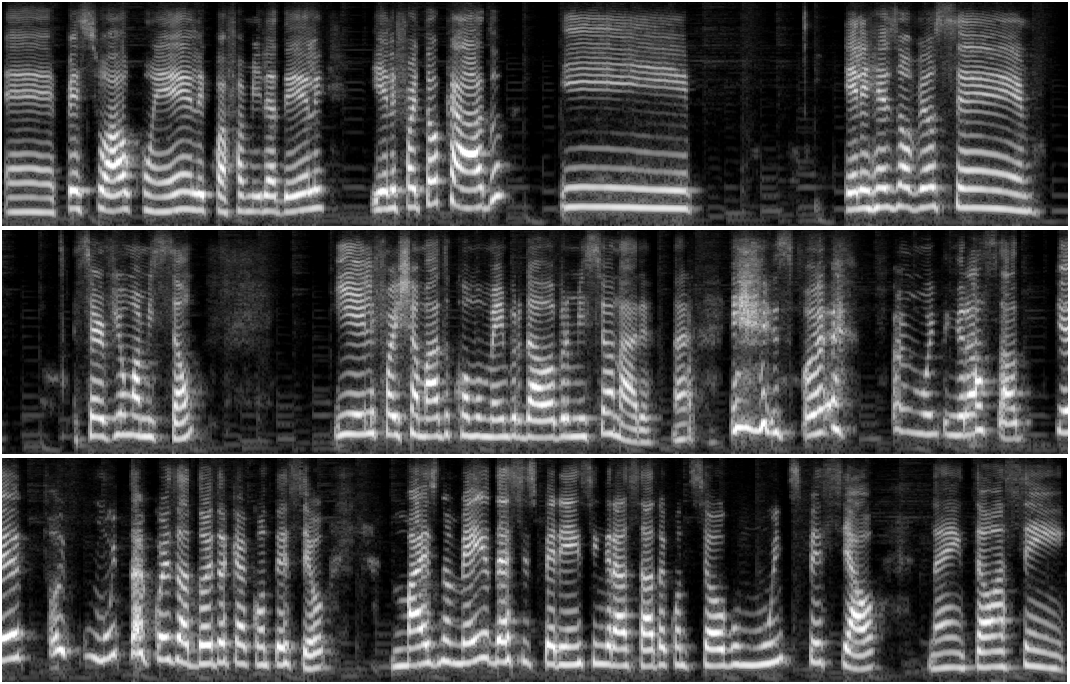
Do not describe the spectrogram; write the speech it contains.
é, pessoal com ele, com a família dele, e ele foi tocado e ele resolveu ser, servir uma missão e ele foi chamado como membro da obra missionária, né? Isso foi, foi muito engraçado, porque foi muita coisa doida que aconteceu. Mas no meio dessa experiência engraçada aconteceu algo muito especial, né? Então, assim,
